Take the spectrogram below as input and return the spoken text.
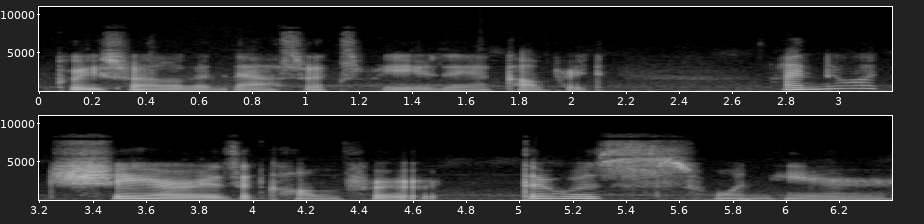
Increase relevant aspects by using a comfort. I know a chair is a comfort. There was one here.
